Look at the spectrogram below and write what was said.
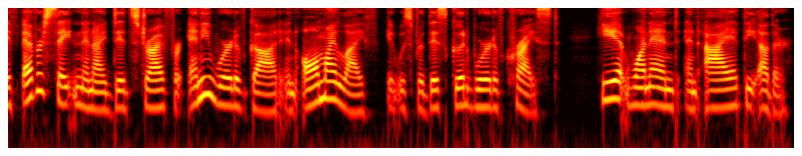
If ever Satan and I did strive for any word of God in all my life, it was for this good word of Christ, he at one end and I at the other.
